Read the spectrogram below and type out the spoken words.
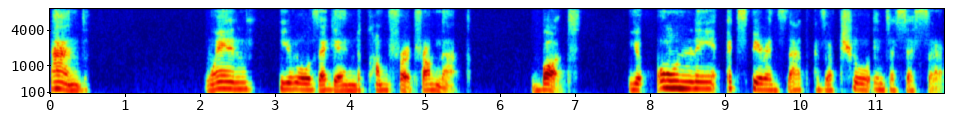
and when he rose again the comfort from that but you only experience that as a true intercessor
